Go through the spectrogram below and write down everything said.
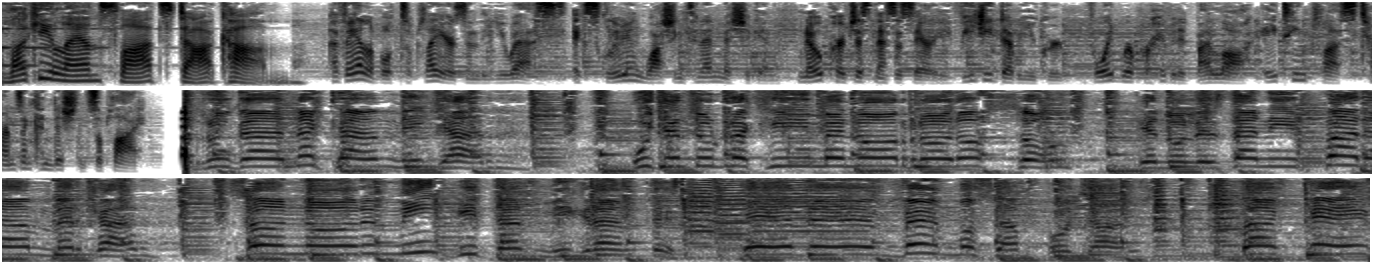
LuckyLandSlots.com. Available to players in the U.S., excluding Washington and Michigan. No purchase necessary. VGW Group. Void where prohibited by law. 18 plus. Terms and conditions apply. arrugan a camellar, huyen de un régimen horroroso que no les da ni para mercar. Son hormiguitas migrantes que debemos apoyar para que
